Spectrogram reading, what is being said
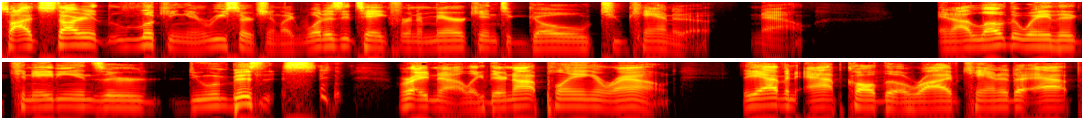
so I started looking and researching like what does it take for an American to go to Canada now? And I love the way the Canadians are doing business right now. Like they're not playing around. They have an app called the Arrive Canada app.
